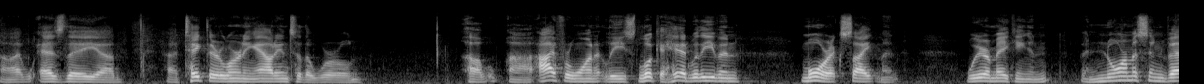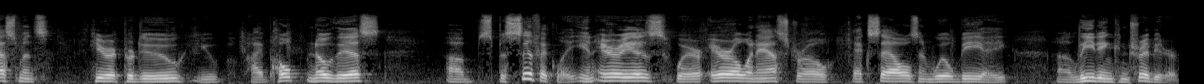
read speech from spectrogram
uh, as they uh, uh, take their learning out into the world, I, for one at least, look ahead with even more excitement. We are making enormous investments here at Purdue. You, I hope, know this. Uh, specifically in areas where Aero and Astro excels and will be a uh, leading contributor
